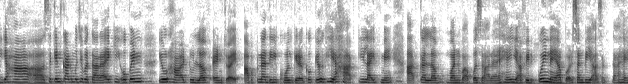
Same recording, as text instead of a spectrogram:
यहाँ सेकेंड कार्ड मुझे बता रहा है कि open your heart to love and joy आप अपना दिल खोल के रखो क्योंकि आपकी लाइफ में आपका लव वन वापस आ रहा है या फिर कोई नया पर्सन भी आ सकता है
